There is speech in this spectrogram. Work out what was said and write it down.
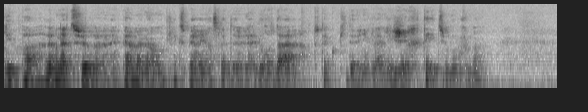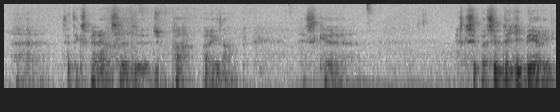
Les pas, leur nature euh, impermanente, l'expérience de la lourdeur, tout à coup qui devient de la légèreté du mouvement. Euh, cette expérience-là du pas, par exemple. Est-ce que est-ce que c'est possible de libérer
